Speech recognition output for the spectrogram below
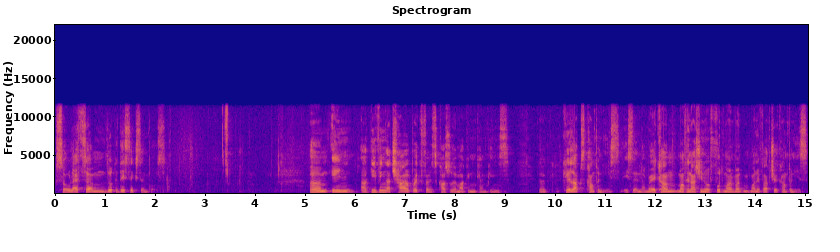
So let's um, look at these examples. Um, in uh, giving a child breakfast cultural marketing campaigns, the Kellogg's companies is an American multinational food man manufacturer companies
